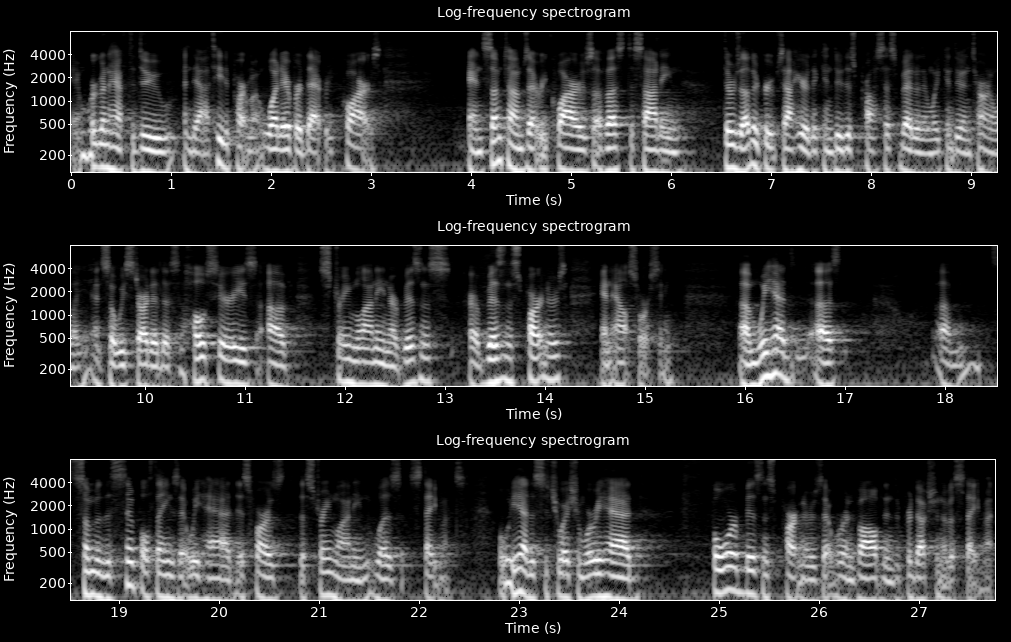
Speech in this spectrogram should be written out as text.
and we're going to have to do in the IT department whatever that requires. And sometimes that requires of us deciding there's other groups out here that can do this process better than we can do internally. And so we started a whole series of streamlining our business, our business partners and outsourcing. Um, we had uh, um, some of the simple things that we had as far as the streamlining was statements. Well, we had a situation where we had four business partners that were involved in the production of a statement.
